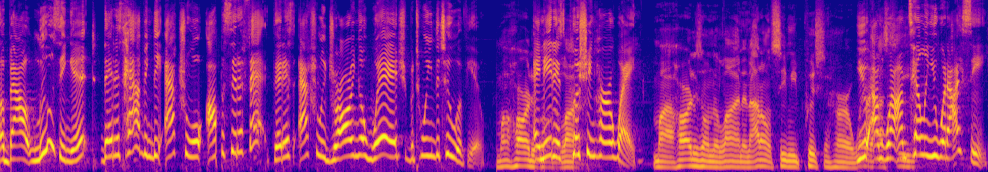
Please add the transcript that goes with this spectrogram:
about losing it that it's having the actual opposite effect that it's actually drawing a wedge between the two of you My heart is and it is line. pushing her away My heart is on the line, and I don't see me pushing her away. you, I I'm, well, I'm telling you what I see.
